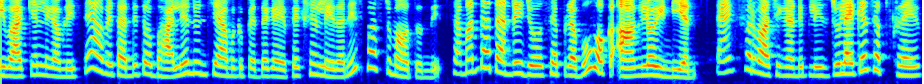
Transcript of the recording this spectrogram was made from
ఈ వాక్యాలను గమనిస్తే ఆమె తండ్రితో బాల్యం నుంచి ఆమెకు పెద్దగా ఎఫెక్షన్ లేదని స్పష్టమవుతుంది. సమంత తండ్రి జోసెఫ్ ప్రభు ఒక Anglo Indian. Thanks for watching అండి. Please do like and subscribe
